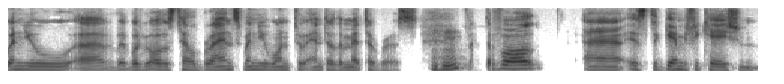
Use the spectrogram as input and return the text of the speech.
When you, uh, what we always tell brands, when you want to enter the metaverse, mm-hmm. first of all, uh, is the gamification,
